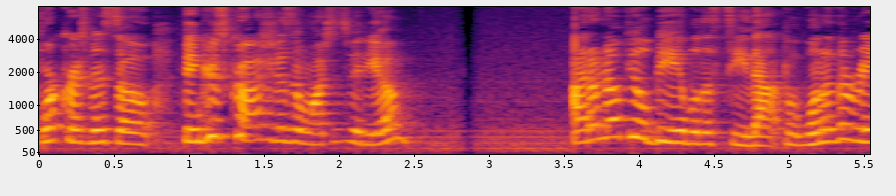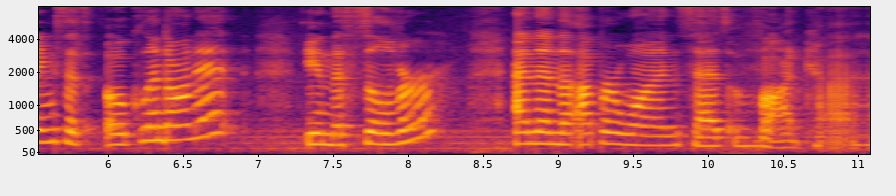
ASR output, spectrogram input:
for Christmas. So fingers crossed she doesn't watch this video. I don't know if you'll be able to see that, but one of the rings says Oakland on it in the silver, and then the upper one says vodka.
